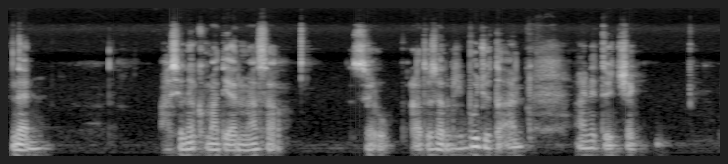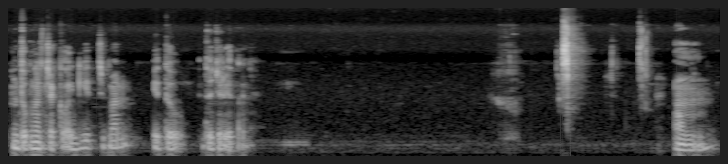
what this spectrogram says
Dan hasilnya kematian massal. Ratusan ribu jutaan. I need to check untuk ngecek lagi cuman itu itu ceritanya. Um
